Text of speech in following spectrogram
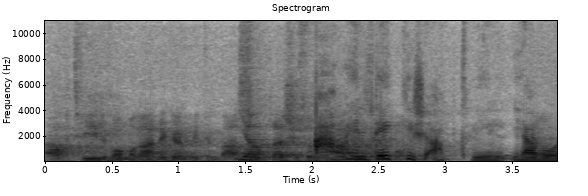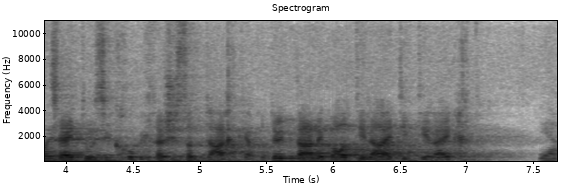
Abtwil, wo wir reingehen mit dem Wasser. Ja. Das ist so ein ah, Meldecke ist Abtwil, jawohl. Ja, 10'000 Kubik, das ist so ein Dach, aber dort geht die Leitung direkt. Ja.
